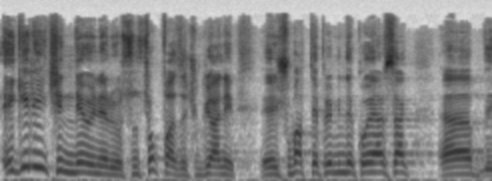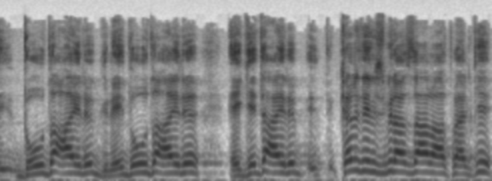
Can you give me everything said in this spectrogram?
Egeli için ne öneriyorsunuz? Çok fazla çünkü yani e, Şubat depreminde koyarsak e, doğuda ayrı, güneydoğuda ayrı, Ege'de ayrı, e, Karadeniz biraz daha rahat belki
